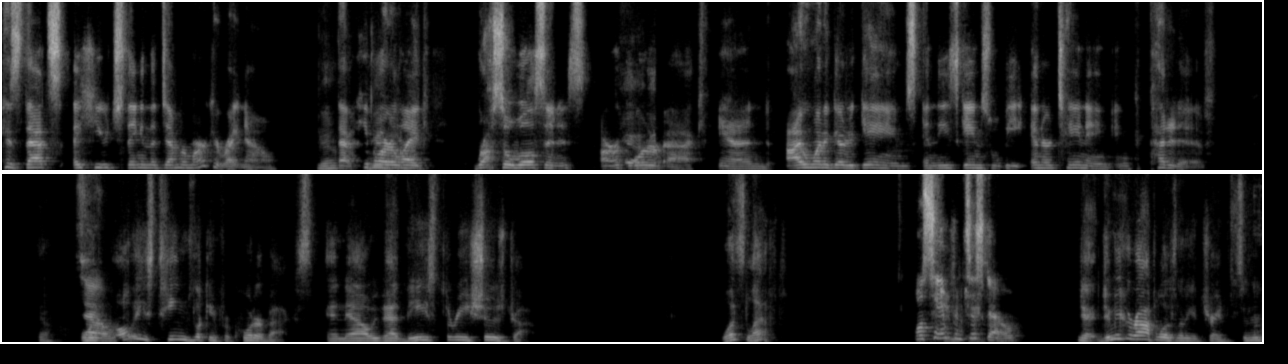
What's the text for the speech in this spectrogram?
Because that's a huge thing in the Denver market right now. yeah. That people mean, are like, Russell Wilson is our Yeah. quarterback, and I want to go to games, and these games will be entertaining and competitive. Yeah. So- all these teams looking for quarterbacks, and now we've had these three shoes drop. What's left? Well, San Francisco. Yeah, Jimmy Garoppolo is going to get traded. as soon as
